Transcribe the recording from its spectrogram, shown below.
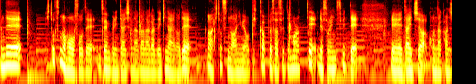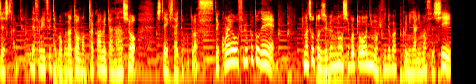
で、一つの放送で全部に対してなかなかできないので、まあ、一つのアニメをピックアップさせてもらって、で、それについて、えー第1話こんな感じでしたみたいな。で、それについて僕がどう思ったかみたいな話をしていきたいと思ってます。で、これをすることで、まあ、ちょっと自分の仕事にもフィードバックになりますし、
